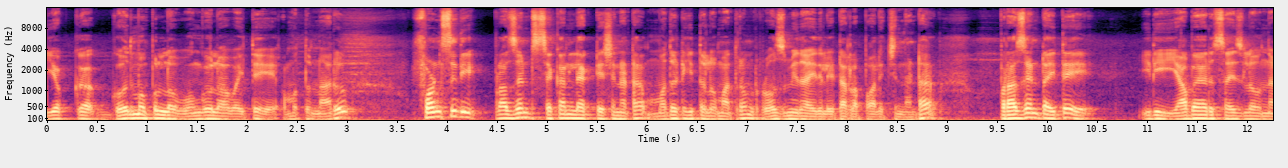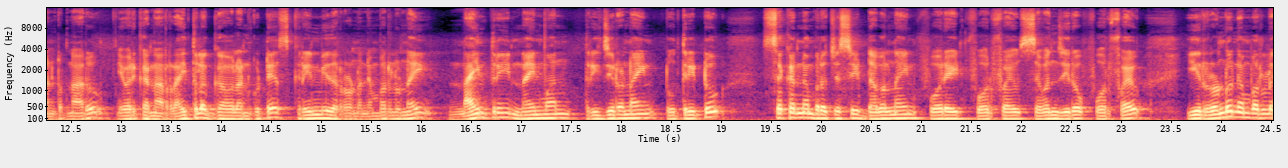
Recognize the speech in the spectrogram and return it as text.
ఈ యొక్క గోధుమ పుల్ల ఒంగోలు ఆవు అయితే అమ్ముతున్నారు. ఫండ్స్ ఇది ప్రజెంట్ సెకండ్ లాక్టేషన్ అట. మొదటి ఈతలో మాత్రం రోజు మీద ఐదు లీటర్ల పాలు ఇచ్చిందంట. ప్రజెంట్ అయితే ఇది యాభై ఆరు సైజులో ఉందంటున్నారు. ఎవరికైనా రైతులకు కావాలనుకుంటే స్క్రీన్ మీద రెండు నెంబర్లు ఉన్నాయి. Nine three nine one three zero nine two three two. Second number వచ్చేసి double nine four eight four five seven zero four five. ఈ రెండు నెంబర్లో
